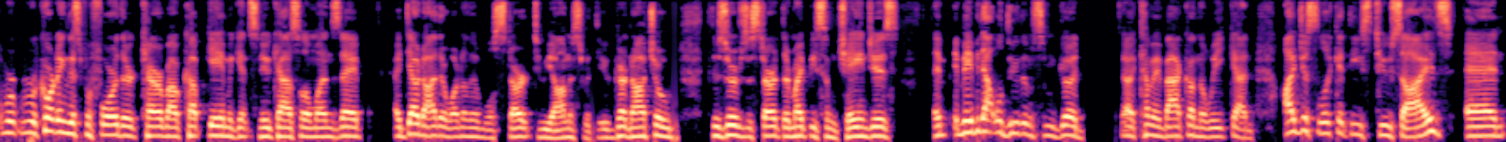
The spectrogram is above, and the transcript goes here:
we're recording this before their Carabao Cup game against Newcastle on Wednesday. I doubt either one of them will start, to be honest with you. Garnacho deserves a start. There might be some changes, and maybe that will do them some good uh, coming back on the weekend. I just look at these two sides and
